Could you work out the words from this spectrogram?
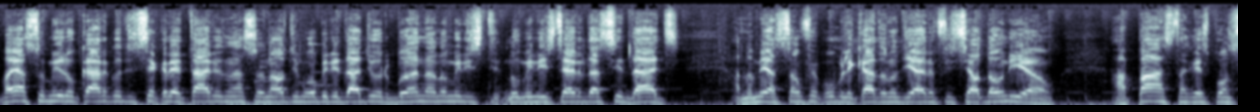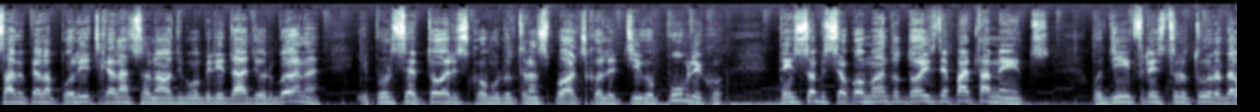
vai assumir o cargo de secretário nacional de mobilidade urbana no Ministério, no Ministério das Cidades. A nomeação foi publicada no Diário Oficial da União. A pasta responsável pela política nacional de mobilidade urbana e por setores como o do transporte coletivo público tem sob seu comando dois departamentos: o de infraestrutura da,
